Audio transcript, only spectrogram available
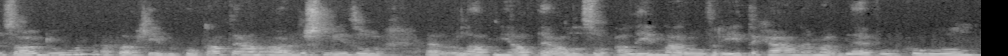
zou doen. Dat geef ik ook altijd aan ouders mee. Zo, laat niet altijd alles alleen maar over eten gaan, maar blijf ook gewoon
